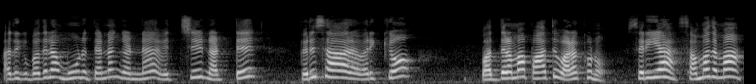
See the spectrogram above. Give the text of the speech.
அதுக்கு பதிலாக மூணு தென்னங்கண்ணை வச்சு நட்டு பெருசாகிற வரைக்கும் பத்திரமா பார்த்து வளர்க்கணும். சரியா? சம்மதமா?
